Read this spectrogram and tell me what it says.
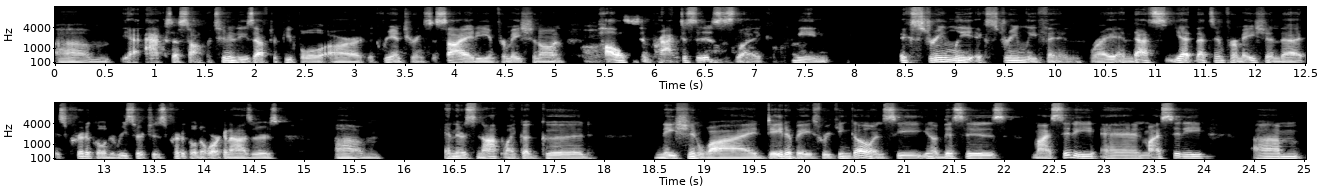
Um, yeah, access to opportunities after people are like re-entering society. Information on policies and practices is like, I mean, extremely extremely thin right and that's yet that's information that is critical to researchers critical to organizers um and there's not like a good nationwide database where you can go and see, you know, this is my city and my city um,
